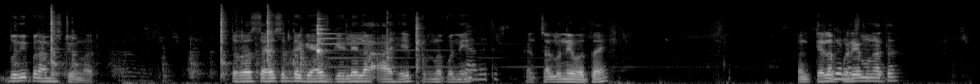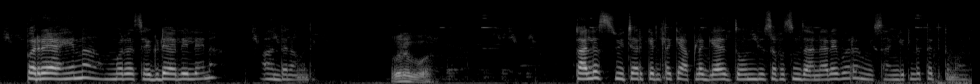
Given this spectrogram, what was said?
दोन्ही पण आम्हीच ठेवणार. तर असं आहे सध्या गॅस गेलेला आहे पूर्णपणे. कारण चालू नाही होत आहे. आणि त्याला पर्याय मग आता? पर्याय आहे ना. मला सेगडे आलेले आहे ना अंधनामध्ये बरं बाबा कालच विचार केला होता की आपला गॅस दोन दिवसापासून जाणार आहे बरं. मी सांगितलं तरी तुम्हाला.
